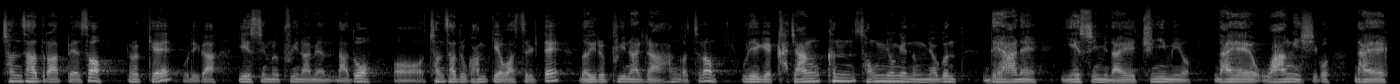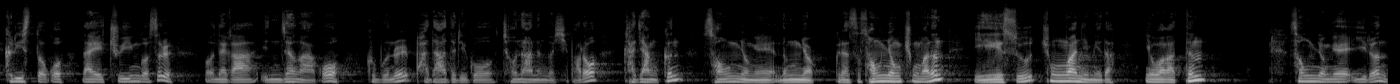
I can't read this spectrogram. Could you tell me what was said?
천사들 앞에서 그렇게 우리가 예수님을 부인하면 나도 어, 천사들과 함께 왔을 때 너희를 부인하리라 한 것처럼 우리에게 가장 큰 성령의 능력은 내 안에 예수님이 나의 주님이요 나의 왕이시고 나의 그리스도고 나의 주인 것을 어, 내가 인정하고 그분을 받아들이고 전하는 것이 바로 가장 큰 성령의 능력. 그래서 성령 충만은 예수 충만입니다. 이와 같은 성령의 일은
